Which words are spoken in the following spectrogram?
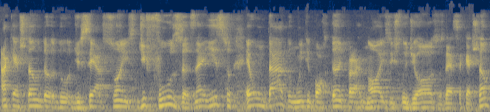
a questão do, do, de ser ações difusas, né? Isso é um dado muito importante para nós estudiosos dessa questão,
